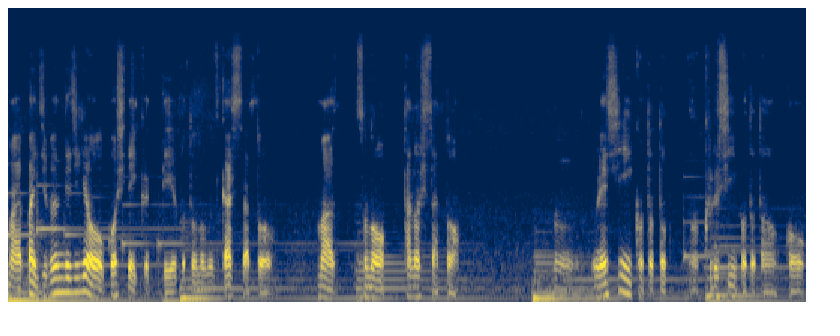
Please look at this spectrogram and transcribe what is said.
まあ、やっぱり自分で事業を起こしていくっていうことの難しさと、まあ、その楽しさと、うん、嬉しいことと苦しいこととこ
